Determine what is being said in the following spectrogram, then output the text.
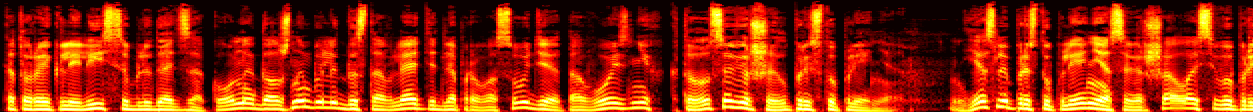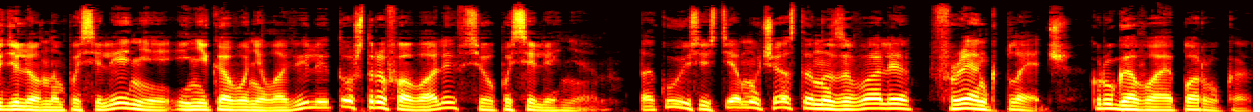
которые клялись соблюдать законы, должны были доставлять для правосудия того из них, кто совершил преступление. Если преступление совершалось в определенном поселении и никого не ловили, то штрафовали все поселение. Такую систему часто называли «Frank Pledge» — круговая порука.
